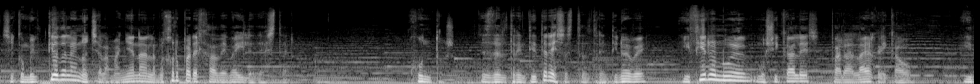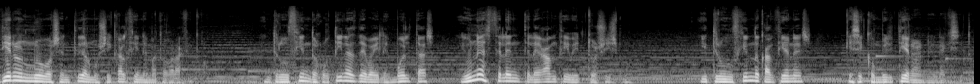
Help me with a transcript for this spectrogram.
se convirtió de la noche a la mañana en la mejor pareja de baile de Astaire. Juntos, desde el 33 hasta el 39, hicieron nueve musicales para la RKO y dieron un nuevo sentido al musical cinematográfico, introduciendo rutinas de baile envueltas y una excelente elegancia y virtuosismo, introduciendo canciones que se convirtieron en éxito.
